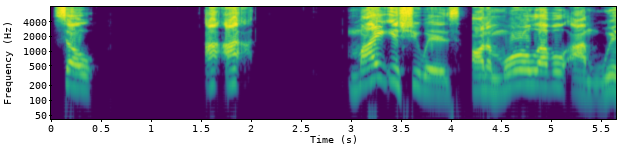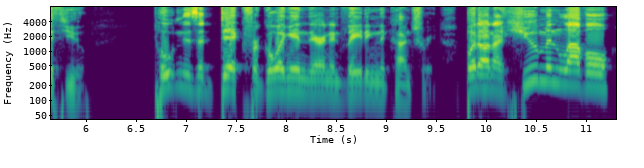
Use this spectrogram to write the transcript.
So I, I my issue is on a moral level, I'm with you. Putin is a dick for going in there and invading the country. But on a human level,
